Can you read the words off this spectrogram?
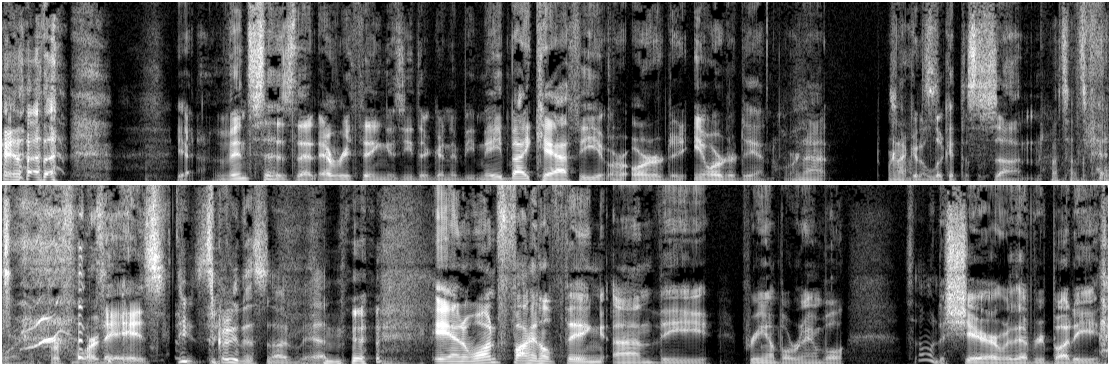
yeah, Vince says that everything is either going to be made by Kathy or ordered ordered in. We're not we're not going to look at the sun That sounds for, for four days. Dude, screw the sun, man. And one final thing on the preamble ramble, so I want to share with everybody. I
